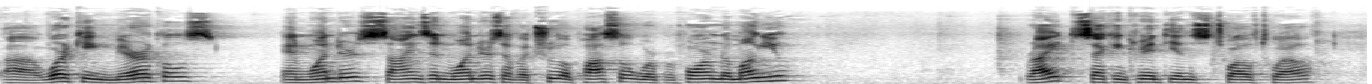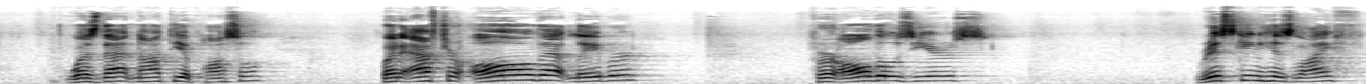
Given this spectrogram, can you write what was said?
uh, working miracles and wonders, signs and wonders of a true apostle were performed among you? Right? 2 Corinthians 12 12. Was that not the apostle? But after all that labor, for all those years, risking his life,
